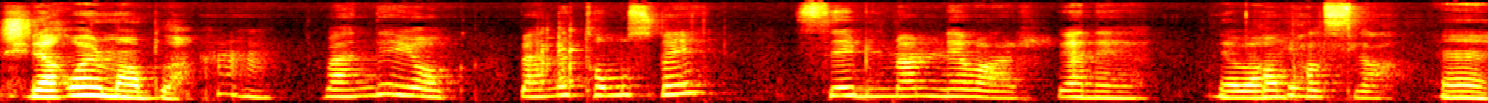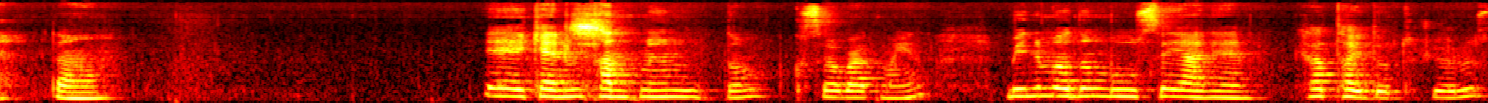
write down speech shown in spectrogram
Silah var mı abla? Bende yok. Bende Thomas ve S bilmem ne var. Yani Ne var? pompalı silah. He, tamam. Ee, kendimi tanıtmayı unuttum. Kusura bakmayın. Benim adım Buse yani Hatay'da oturuyoruz.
